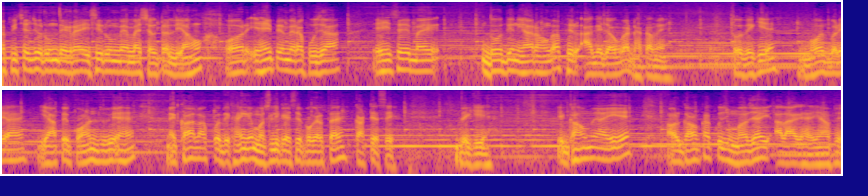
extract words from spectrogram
मेरा पीछे जो रूम देख रहा है इसी रूम में मैं शेल्टर लिया हूँ और यहीं पे मेरा पूजा यहीं से मैं दो दिन यहाँ रहूँगा फिर आगे जाऊँगा ढाका में। तो देखिए बहुत बढ़िया है यहाँ पे पॉन्ड भी हैं। मैं कल आपको दिखाएँगे मछली कैसे पकड़ता है कांटे से। देखिए ये गाँव में आइए और गाँव का कुछ मज़ा ही अलग है यहाँ पे।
